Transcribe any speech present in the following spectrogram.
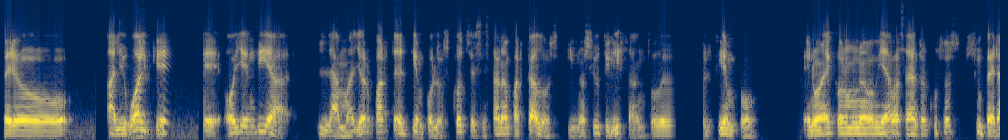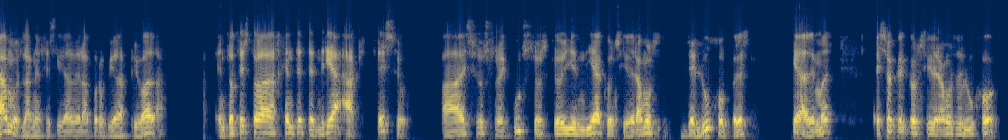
Pero al igual que hoy en día la mayor parte del tiempo los coches están aparcados y no se utilizan todo el tiempo, en una economía basada en recursos superamos la necesidad de la propiedad privada. Entonces toda la gente tendría acceso a esos recursos que hoy en día consideramos de lujo, pero es que además eso que consideramos de lujo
